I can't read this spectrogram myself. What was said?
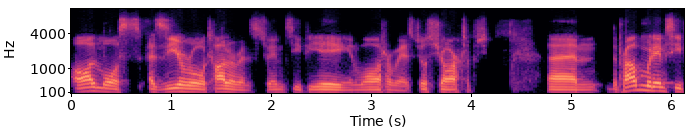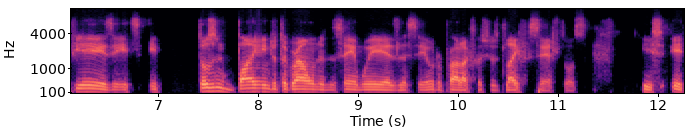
almost a zero tolerance to MCPA in waterways, just short of it. Um, the problem with MCPA is it's it doesn't bind to the ground in the same way as let's say other products such as glyphosate does. It, it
